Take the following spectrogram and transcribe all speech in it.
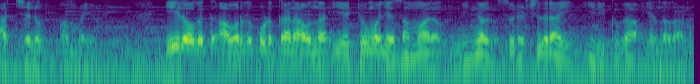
അച്ഛനും അമ്മയും. ഈ ലോകത്ത് അവർക്ക് കൊടുക്കാനാവുന്ന ഏറ്റവും വലിയ സമ്മാനം നിങ്ങൾ സുരക്ഷിതരായി ഇരിക്കുക എന്നതാണ്.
